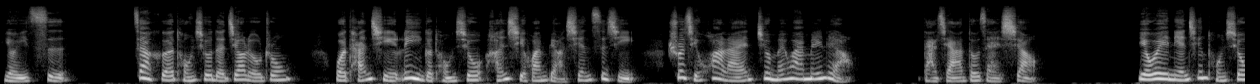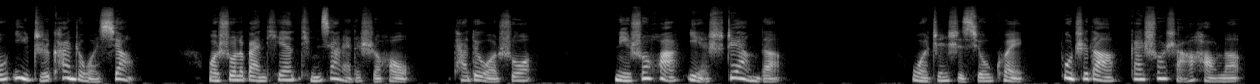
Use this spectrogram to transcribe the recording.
有一次，在和同修的交流中，我谈起另一个同修很喜欢表现自己，说起话来就没完没了，大家都在笑。有位年轻同修一直看着我笑，我说了半天停下来的时候，他对我说：“你说话也是这样的。”我真是羞愧，不知道该说啥好了。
